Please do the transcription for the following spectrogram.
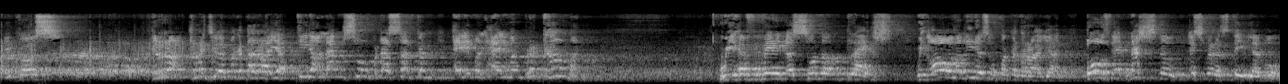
Because gerak kerja Pakatan Rakyat tidak langsung berdasarkan elemen-elemen perkauman. We have made a solemn pledge with all the leaders of Pakatan Rakyat, both at national as well as state level,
